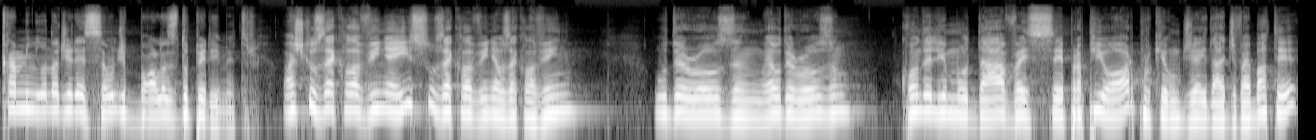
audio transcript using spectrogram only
caminhou na direção de bolas do perímetro. Acho que o Zé Clavini é isso. O Zé Clavini é o Zé Clavini. O DeRozan é o DeRozan. Quando ele mudar vai ser pra pior, porque um dia a idade vai bater.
